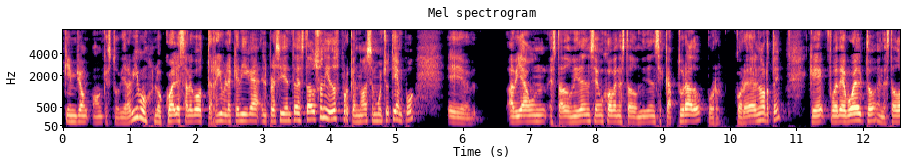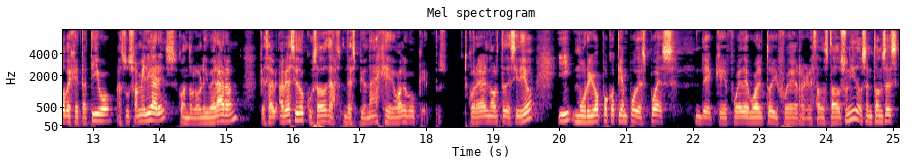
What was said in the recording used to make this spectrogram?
Kim Jong-un estuviera vivo, lo cual es algo terrible que diga el presidente de Estados Unidos porque no hace mucho tiempo eh, había un estadounidense, un joven estadounidense capturado por Corea del Norte, que fue devuelto en estado vegetativo a sus familiares cuando lo liberaron, que había sido acusado de, espionaje o algo que pues, Corea del Norte decidió, y murió poco tiempo después de que fue devuelto y fue regresado a Estados Unidos. Entonces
